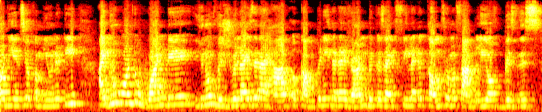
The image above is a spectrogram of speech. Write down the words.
audience your community. I do want to one day you know visualize that I have a company that I run because I feel like I come from a family of business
